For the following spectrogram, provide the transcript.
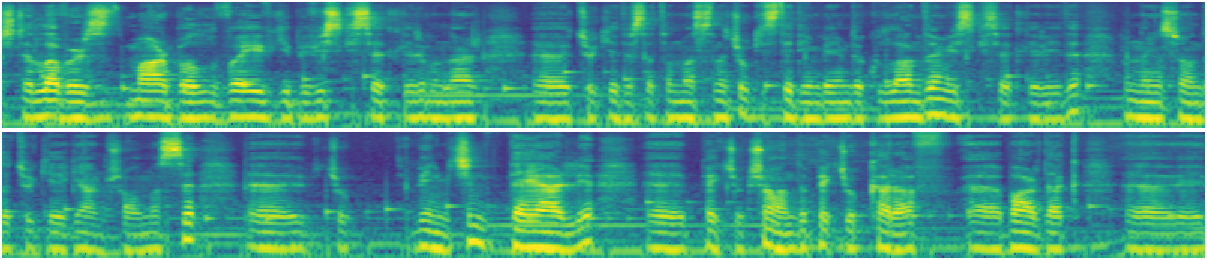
işte Lovers, Marble, Wave gibi viski setleri bunlar e, Türkiye'de satılmasını çok istediğim benim de kullandığım viski setleriydi. Bunların sonunda Türkiye'ye gelmiş olması e, çok benim için değerli. E, pek çok şu anda pek çok karaf, e, bardak e, ve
